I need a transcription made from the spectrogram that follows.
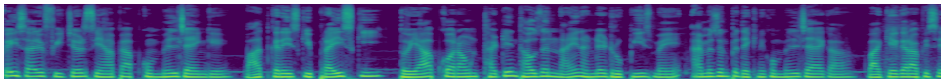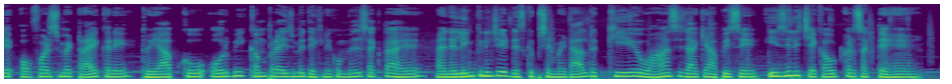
कई सारे फीचर्स यहाँ पे आपको मिल जाएँगे। बात करें इसकी प्राइस की तो ये आपको around thirteen thousand nine hundred rupees में अमेजोन पे देखने को मिल जाएगा। बाकी अगर आप इसे ऑफर्स में ट्राई करें तो ये आपको और भी कम प्राइस में देखने को मिल सकता है। मैंने लिंक नीचे डिस्क्रिप्शन में डाल रखी है, वहाँ से जाके आप इसे इजिली चेकआउट कर सकते हैं।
